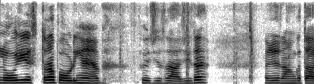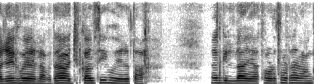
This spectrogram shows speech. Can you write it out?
ਲੋ ਜੀ, ਇਸ ਤਰ੍ਹਾਂ ਪੌੜੀਆਂ ਆ, ਫਿਰ ਜਿਸ ਆ ਜਿਹੜਾ, ਅਜੇ ਰੰਗ ਤਾਜ਼ਾ ਹੀ ਹੋਇਆ ਲੱਗਦਾ ਅੱਜ ਕੱਲ ਸੀ ਹੋਇਆ ਤਾਂ। ਗਿੱਲਾ ਆ ਥੋੜਾ ਥੋੜਾ ਰੰਗ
